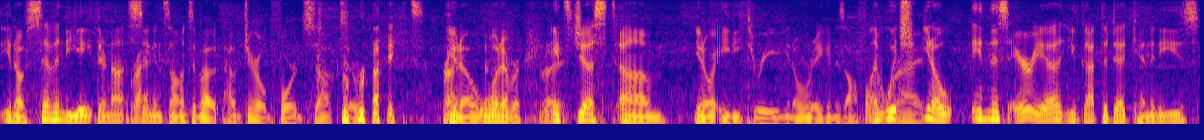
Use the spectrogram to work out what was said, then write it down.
you know 78 they're not Right. singing songs about how gerald ford sucks or right, right. you know whatever. It's just um you know 83 you know reagan is awful. And which Right. you know in this area you've got the dead kennedys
